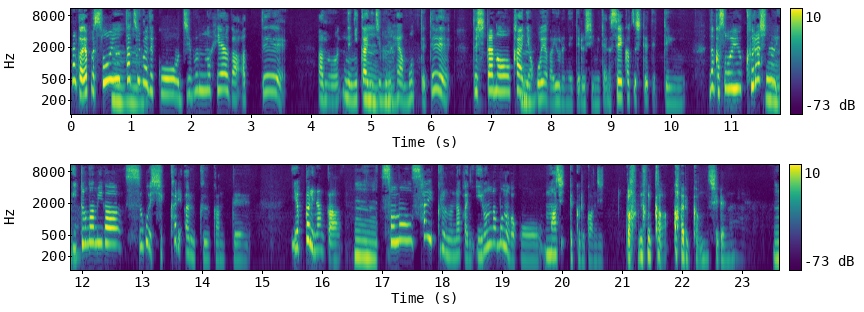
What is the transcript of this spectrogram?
なんかやっぱりそういう立場でこう自分の部屋があって、あのね、2階に自分の部屋持ってて、で、下の階には親が夜寝てるし、みたいな生活しててっていう、なんかそういう暮らしの営みがすごいしっかりある空間って、やっぱりなんか、うん。そのサイクルの中にいろんなものがこう混じってくる感じが なんかあるかもしれない。うん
